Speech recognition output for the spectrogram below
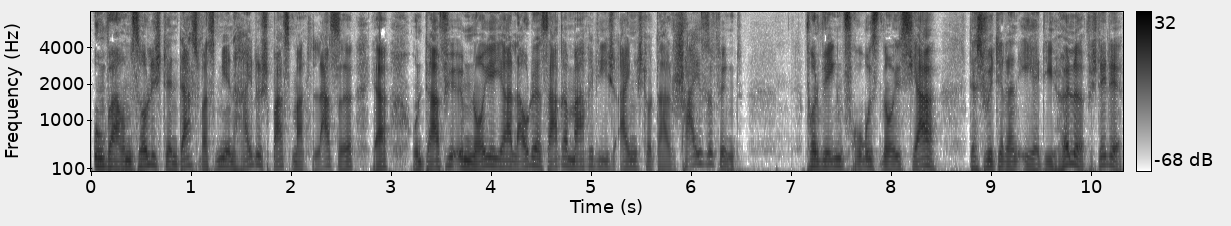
Und warum soll ich denn das, was mir in Heide Spaß macht, lasse, ja, und dafür im neuen Jahr lauter Sachen mache, die ich eigentlich total scheiße finde? Von wegen frohes neues Jahr. Das wird ja dann eher die Hölle, versteht ihr?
